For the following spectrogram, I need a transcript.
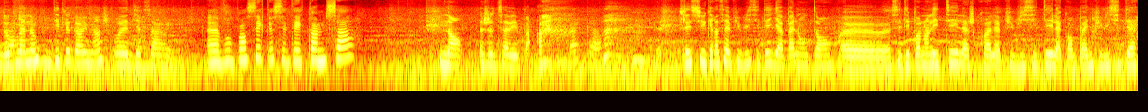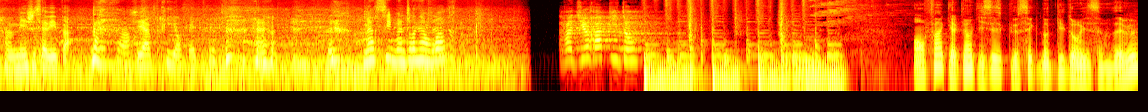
Donc maintenant que vous me dites le corps humain, je pourrais dire ça, oui. Euh, vous pensez que c'était comme ça? Non, je ne savais pas. D'accord. Je l'ai su grâce à la publicité il n'y a pas longtemps. Euh, c'était pendant l'été, là je crois, la publicité, la campagne publicitaire, mais je ne savais pas. j'ai appris en fait. Merci, bonne journée, au revoir. Radio Rapido. Enfin, quelqu'un qui sait ce que c'est que notre clitoris. Vous avez vu?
